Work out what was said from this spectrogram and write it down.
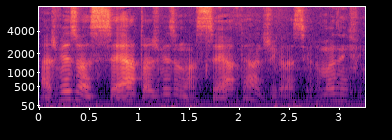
Às vezes eu acerto, às vezes eu não acerto, é uma desgraceira, mas enfim.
